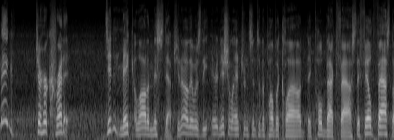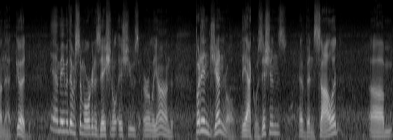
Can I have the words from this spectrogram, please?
Meg, to her credit, didn't make a lot of missteps. You know, there was the initial entrance into the public cloud, they pulled back fast, they failed fast on that, good. Yeah, maybe there were some organizational issues early on, but in general, the acquisitions have been solid, um,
